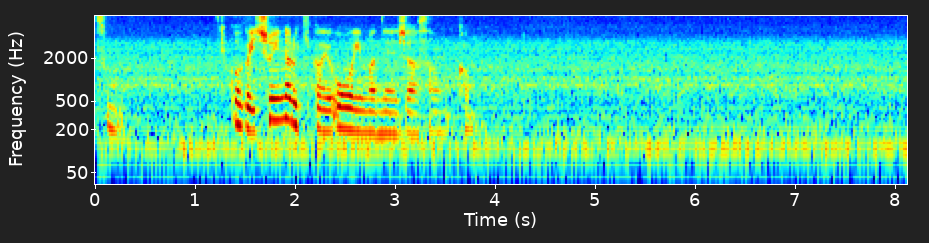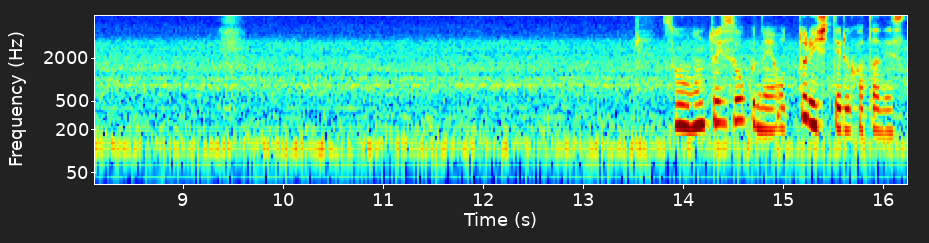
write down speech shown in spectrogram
そう結構一緒になる機会多いマネージャーさんかも。そう本当にすごくねおっとりしてる方ですね。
